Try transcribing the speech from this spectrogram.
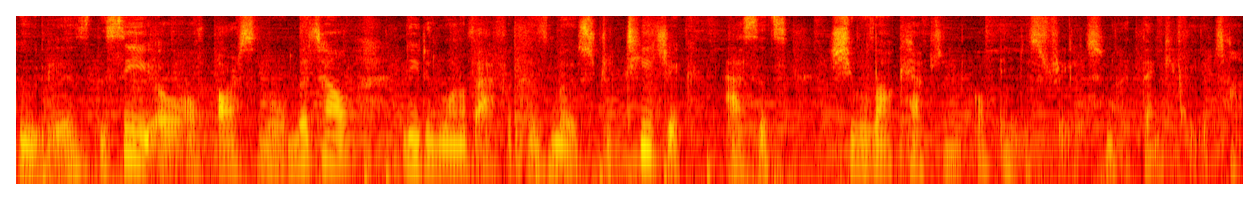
who is the CEO of ArcelorMittal, leading one of Africa's most strategic assets. She was our captain of industry tonight. Thank you for your time.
